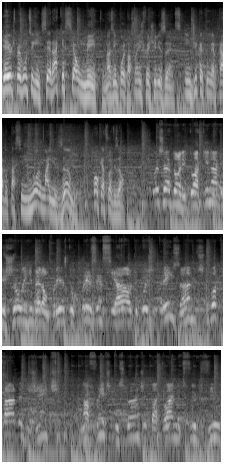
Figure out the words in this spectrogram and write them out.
E aí eu te pergunto o seguinte: será que esse aumento nas importações de fertilizantes indica que o mercado está se normalizando? Qual é a sua visão? Pois é, Doni, estou aqui na AgriShow em Ribeirão Preto, presencial, depois de três anos, lotada de gente na frente do stand da Climate Field View,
